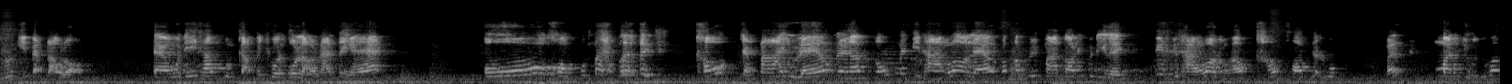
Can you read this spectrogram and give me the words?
ธุรกิจแบบเราหรอก แต่วันนี้ครับคุณกลับไปชวนคนเหล่านั้นเป็นไงฮะ โอ้ขอบคุณมากเลยเขาจะตายอยู่แล้วนะครับเขาไม่มีทางรอดแล้วเขาต้องรีบมาตอนนี้พอดีเลย นี่คือทางรอดของเขาเขาพร้อมจะร่วมมันมันอยู่ที่ว่า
